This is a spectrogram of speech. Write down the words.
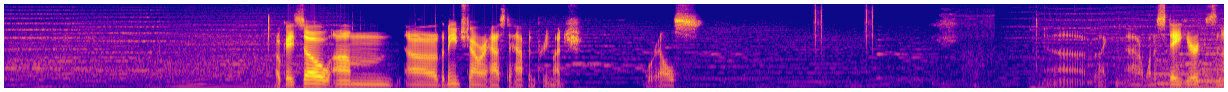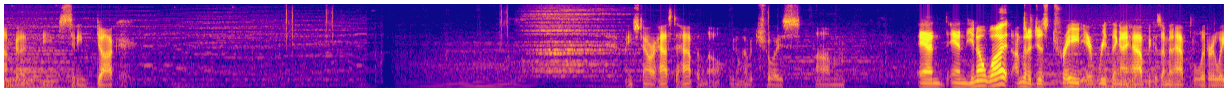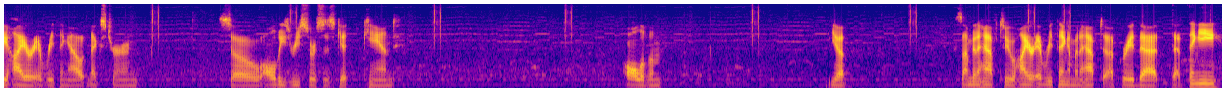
Okay, so, um, uh, the mage tower has to happen, pretty much. or else. Uh, but I, can, I don't want to stay here because then I'm going to be sitting duck. Mage Tower has to happen, though. We don't have a choice. Um, and and you know what? I'm gonna just trade everything I have because I'm gonna have to literally hire everything out next turn. So all these resources get canned. All of them. Yep. So I'm gonna have to hire everything. I'm gonna have to upgrade that that thingy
